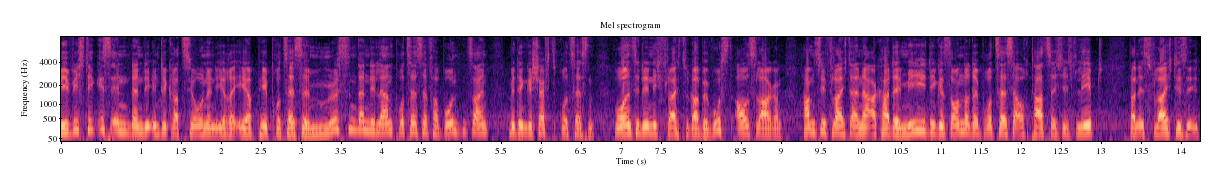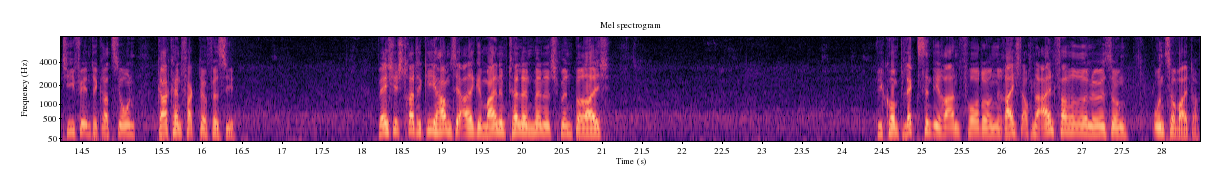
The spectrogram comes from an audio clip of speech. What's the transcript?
Wie wichtig ist Ihnen denn die Integration in Ihre ERP-Prozesse? Müssen denn die Lernprozesse verbunden sein mit den Geschäftsprozessen? Wollen Sie die nicht vielleicht sogar bewusst auslagern? Haben Sie vielleicht eine Akademie, die gesonderte Prozesse auch tatsächlich lebt? Dann ist vielleicht diese tiefe Integration gar kein Faktor für Sie. Welche Strategie haben Sie allgemein im Talentmanagement-Bereich? Wie komplex sind Ihre Anforderungen? Reicht auch eine einfachere Lösung? Und so weiter.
